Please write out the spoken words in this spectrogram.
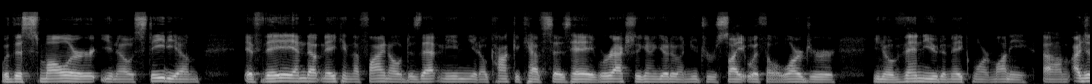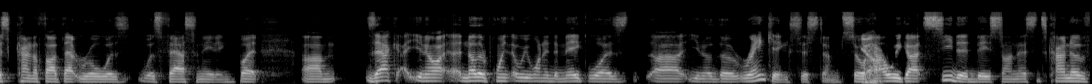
with this smaller, you know, stadium, if they end up making the final, does that mean, you know, CONCACAF says, hey, we're actually going to go to a neutral site with a larger, you know, venue to make more money? Um, I just kind of thought that rule was was fascinating. But um, Zach, you know, another point that we wanted to make was, uh, you know, the ranking system. So yeah. how we got seated based on this, it's kind of,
